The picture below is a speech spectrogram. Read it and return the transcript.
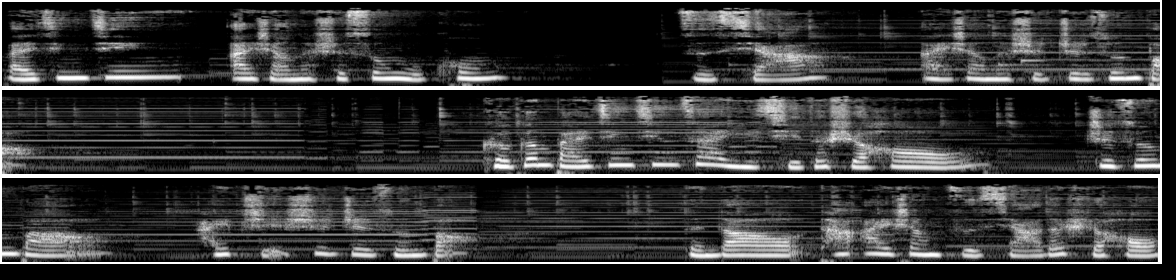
白晶晶爱上的是孙悟空，紫霞。爱上的是至尊宝，可跟白晶晶在一起的时候，至尊宝还只是至尊宝。等到他爱上紫霞的时候，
